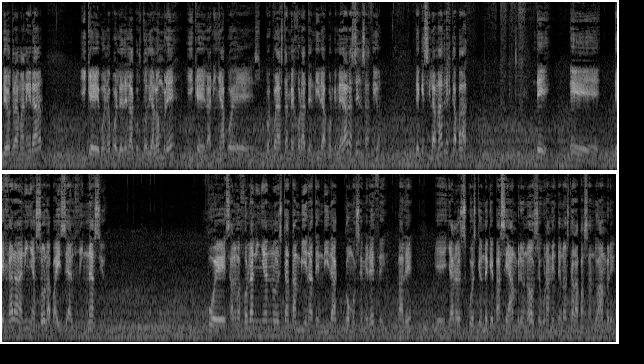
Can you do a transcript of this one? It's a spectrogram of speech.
de otra manera y que bueno pues le den la custodia al hombre y que la niña pues, pues pueda estar mejor atendida porque me da la sensación de que si la madre es capaz de eh, dejar a la niña sola para irse al gimnasio pues a lo mejor la niña no está tan bien atendida como se merece vale eh, ya no es cuestión de que pase hambre o no seguramente no estará pasando hambre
